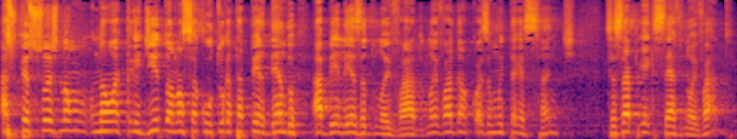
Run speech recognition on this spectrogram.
As pessoas não, não acreditam, a nossa cultura está perdendo a beleza do noivado. Noivado é uma coisa muito interessante. Você sabe para que serve noivado?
